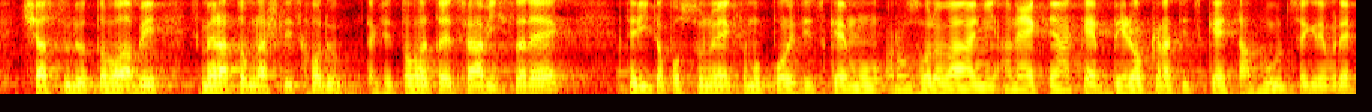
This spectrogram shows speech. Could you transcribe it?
času do toho, aby jsme na tom našli schodu. Takže tohle je třeba výsledek, který to posunuje k tomu politickému rozhodování a ne k nějaké byrokratické tabulce, kde bude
